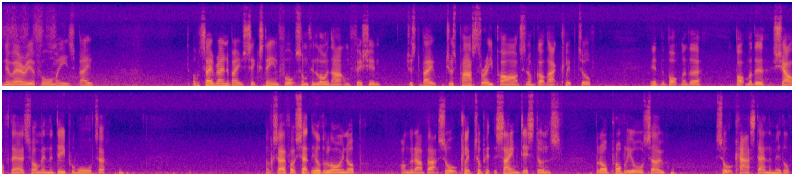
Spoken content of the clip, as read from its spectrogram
new area for me. It's about, I would say around about 16 foot, something like that. I'm fishing just about, just past three parts and I've got that clipped up at the bottom of the bottom of the shelf there, so I'm in the deeper water. Like I say, if I set the other line up, I'm going to have that sort of clipped up at the same distance, but I'll probably also sort of cast down the middle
